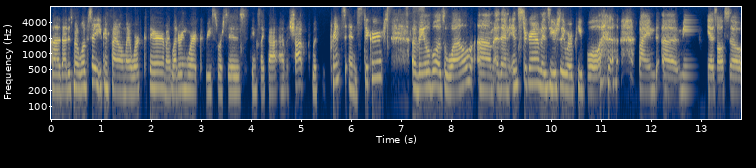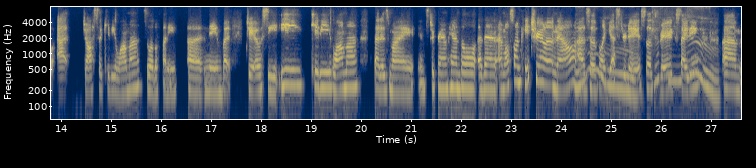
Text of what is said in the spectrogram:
Uh, that is my website. You can find all my work there, my lettering work, resources, things like that. I have a shop with prints and stickers available as well. Um, and then Instagram is usually where people find uh, me is also at Jossa Kitty Llama. It's a little funny uh, name, but J O C E Kitty Llama. That is my Instagram handle. And then I'm also on Patreon now Ooh, as of like yesterday. So it's very exciting. Um,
